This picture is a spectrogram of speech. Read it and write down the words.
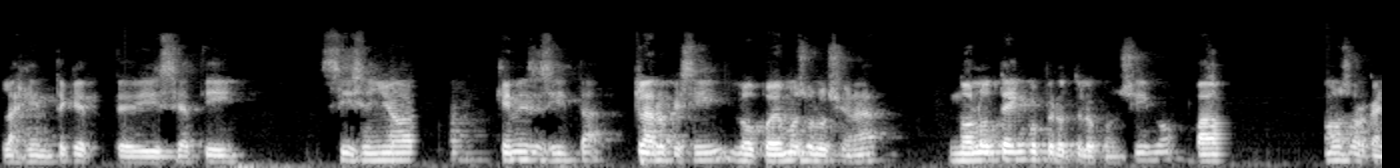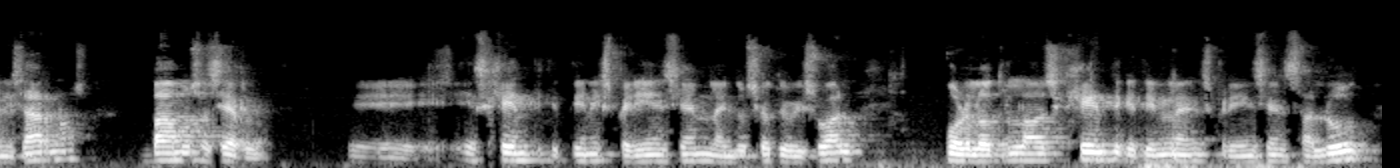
La gente que te dice a ti, sí señor, ¿qué necesita? Claro que sí, lo podemos solucionar. No lo tengo, pero te lo consigo. Vamos a organizarnos, vamos a hacerlo. Eh, es gente que tiene experiencia en la industria audiovisual. Por el otro lado es gente que tiene la experiencia en salud.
